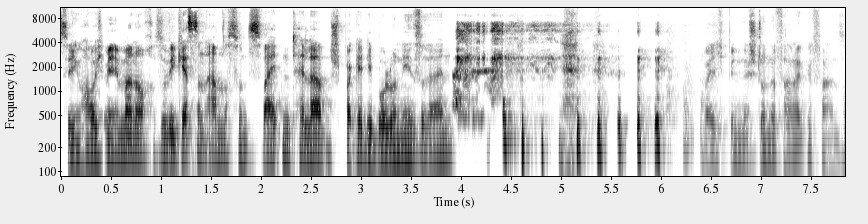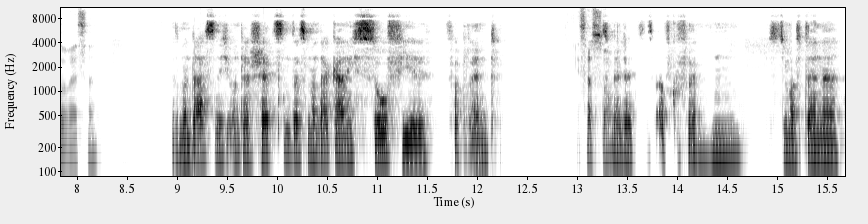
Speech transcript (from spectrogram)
Deswegen haue ich mir immer noch, so wie gestern Abend, noch so einen zweiten Teller Spaghetti Bolognese rein. Weil ich bin eine Stunde Fahrrad gefahren, so weißt du. Also man darf es nicht unterschätzen, dass man da gar nicht so viel verbrennt. Ist das so? ist mir letztens aufgefallen. Hm. Musst du mal auf deine,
